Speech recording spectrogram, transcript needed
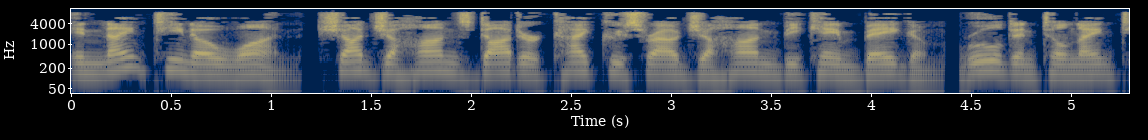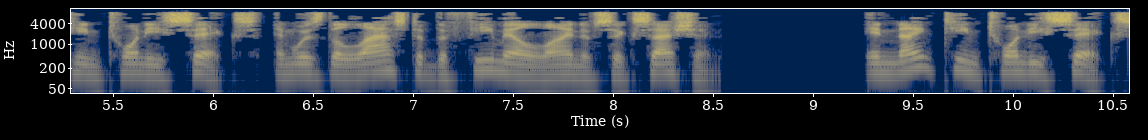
In 1901, Shah Jahan's daughter Kaikhusrau Jahan became Begum, ruled until 1926, and was the last of the female line of succession. In 1926,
